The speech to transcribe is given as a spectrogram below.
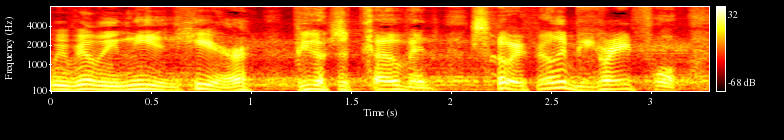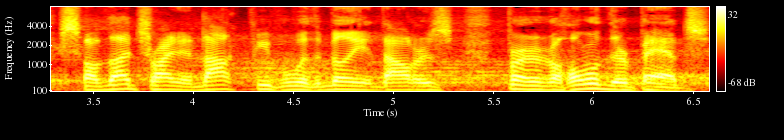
we really need it here because of COVID. So we'd really be grateful. So I'm not trying to knock people with a million dollars burning a hole in their pants,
